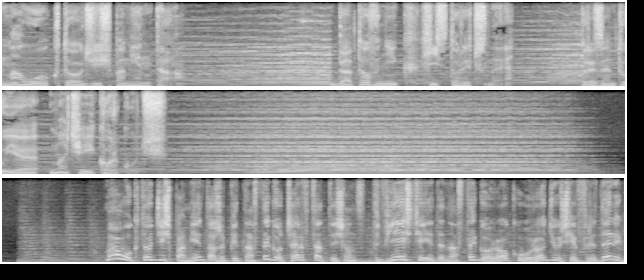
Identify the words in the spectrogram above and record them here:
Mało kto dziś pamięta. Datownik historyczny prezentuje Maciej Korkuć. Mało kto dziś pamięta, że 15 czerwca 1211 roku urodził się Fryderyk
